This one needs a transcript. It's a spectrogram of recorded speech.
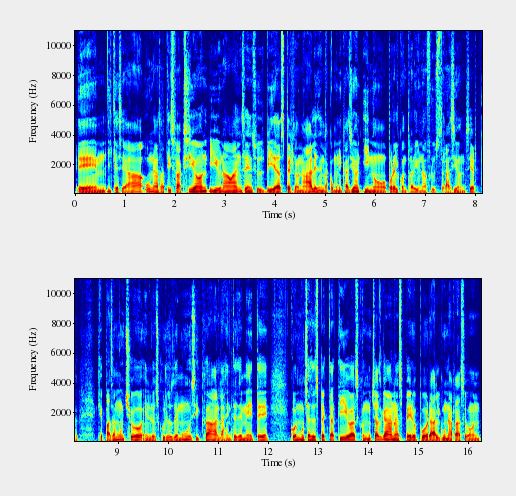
eh, y que sea una satisfacción y un avance en sus vidas personales, en la comunicación y no por el contrario una frustración, ¿cierto? Que pasa mucho en los cursos de música, la gente se mete con muchas expectativas, con muchas ganas, pero por alguna razón,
